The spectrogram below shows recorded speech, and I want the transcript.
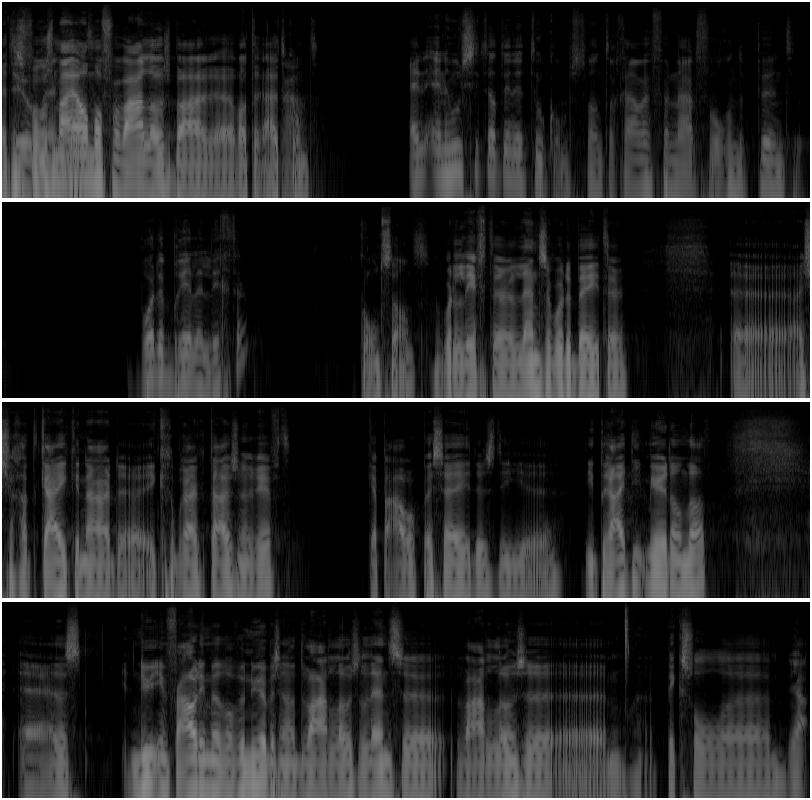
het is volgens mij niet. allemaal verwaarloosbaar eh, wat eruit Ja. komt. En, en hoe zit dat in de toekomst? Want dan gaan we even naar het volgende punt. Worden brillen lichter? Constant. Worden lichter, lenzen worden beter. Eh, als je gaat kijken naar de. Ik gebruik thuis een Rift. Ik heb een oude PC, dus die, eh, die draait niet meer dan dat. Nu in verhouding met wat we nu hebben, zijn het waardeloze lenzen, waardeloze eh, pixel eh, Ja.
